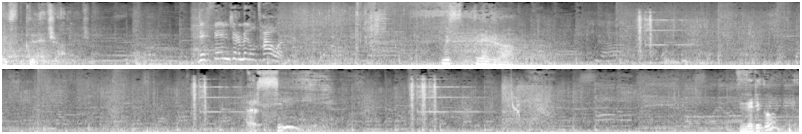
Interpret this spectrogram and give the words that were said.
with pleasure. Defend your middle tower. With pleasure. I see. Very good.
